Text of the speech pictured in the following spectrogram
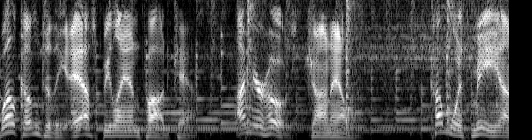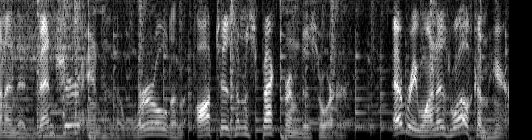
Welcome to the Aspieland Podcast. I'm your host, John Allen. Come with me on an adventure into the world of autism spectrum disorder. Everyone is welcome here,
